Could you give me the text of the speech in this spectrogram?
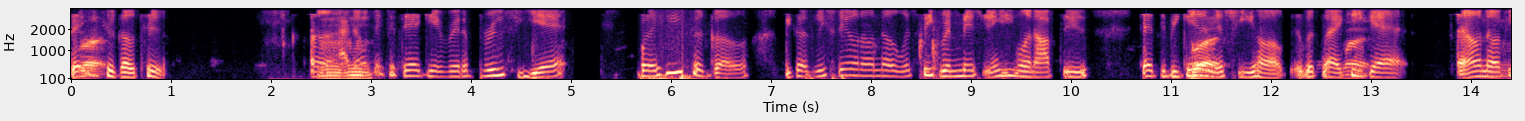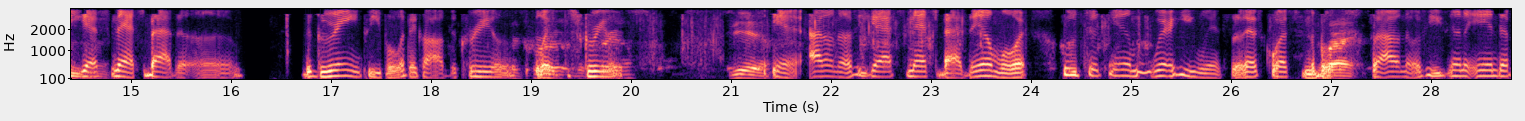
that Right. he could go too. Uh, I don't Mhm. think that they'll get rid of Bruce yet, but he could go because we still don't know what secret mission he went off to at the beginning Right. of She-Hulk. It looked like Right. he got, I don't know if he got Mhm. snatched by the um the green people, what they call it, the Krills, The like Krill- the the Skrills. Yeah. Yeah, I don't know if he got snatched by them or who took him where he went, so that's questionable. Right. So I don't know if he's gonna end up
